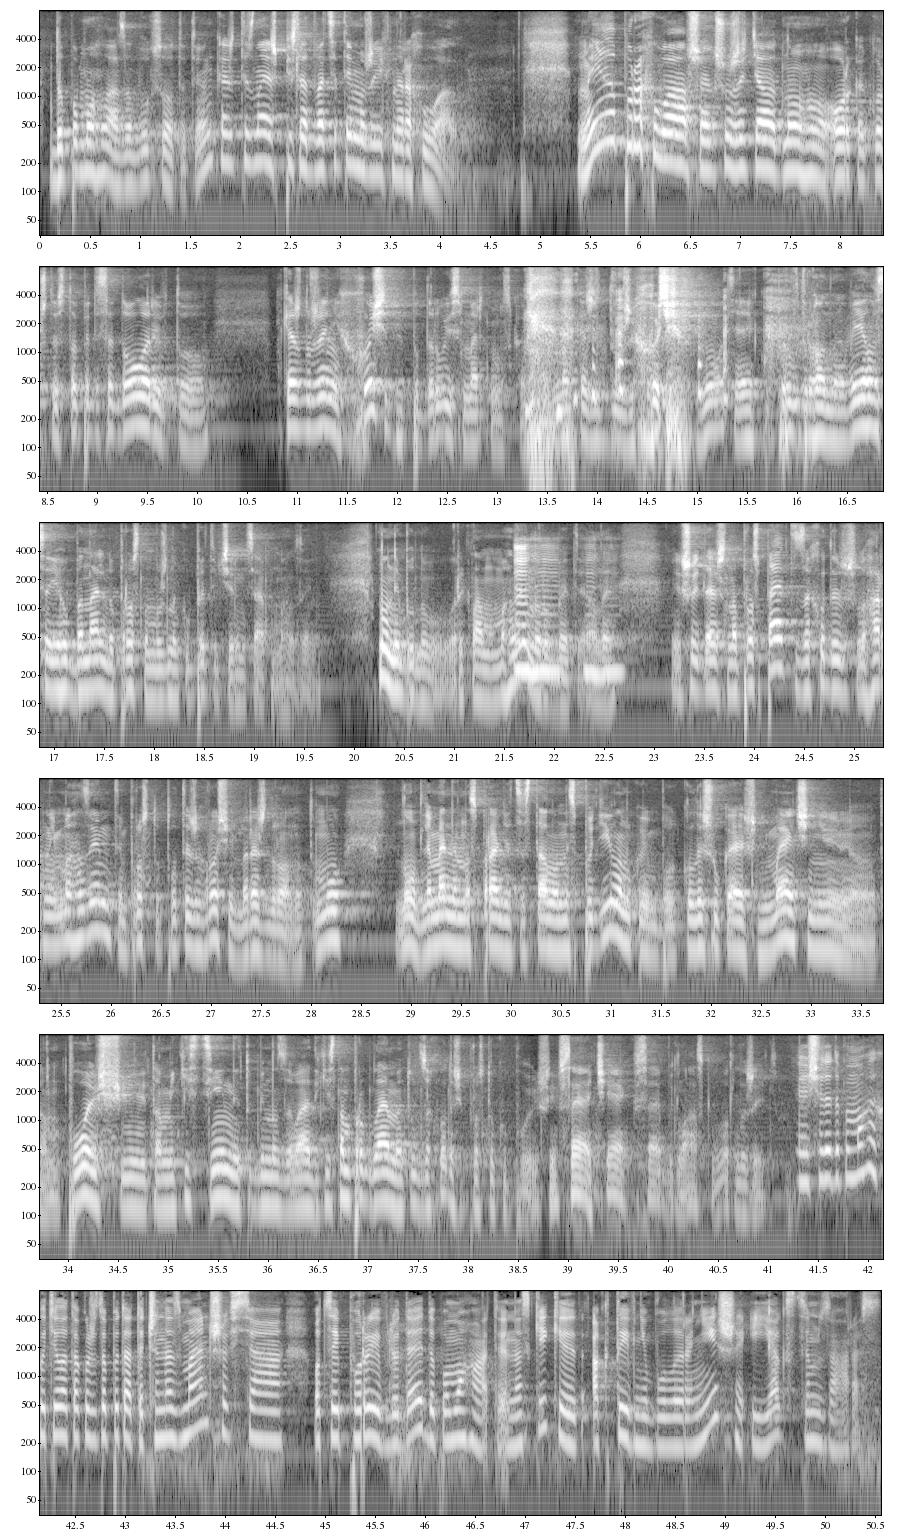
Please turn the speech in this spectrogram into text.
допомогла за 200. То він каже, ти знаєш, після 20 ми вже їх не рахували. Ну, я порахував, що якщо життя одного орка коштує 150 доларів, то каже, дружині, хочете, подаруй смерть москалю. Вона каже, дуже хочу. Ну от я і купив дрона. Виявилося, його банально просто можна купити в Чернівцях в магазині. Ну, не буду рекламу магазину mm-hmm. робити, але mm-hmm. Якщо йдеш на проспект, заходиш в гарний магазин, ти просто платиш гроші і береш дрону. Тому ну, для мене насправді це стало несподіванкою, бо коли шукаєш в Німеччині, там, Польщі, там якісь ціни тобі називають, якісь там проблеми, тут заходиш і просто купуєш. І все, чек, все, будь ласка, от лежить. Е, щодо допомоги, хотіла також запитати, чи не зменшився оцей порив людей допомагати? Наскільки активні були раніше і як з цим зараз?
